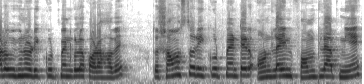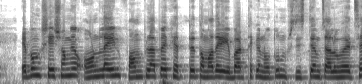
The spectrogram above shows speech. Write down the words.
আরও বিভিন্ন রিক্রুটমেন্টগুলো করা হবে। তো সমস্ত রিক্রুটমেন্টের অনলাইন ফর্ম ফিল আপ নিয়ে এবং সেই সঙ্গে অনলাইন ফর্ম ফিল আপের ক্ষেত্রে তোমাদের এবার থেকে নতুন সিস্টেম চালু হয়েছে।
